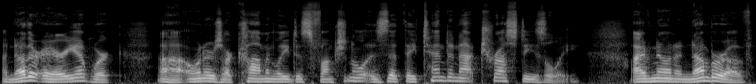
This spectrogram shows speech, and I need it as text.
Another area where uh, owners are commonly dysfunctional is that they tend to not trust easily. I've known a number of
